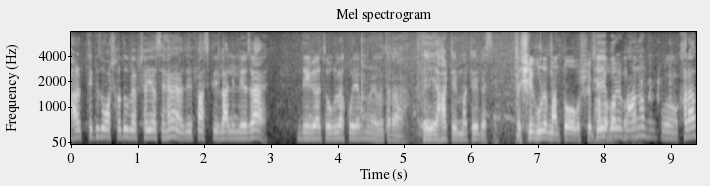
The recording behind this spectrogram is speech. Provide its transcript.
হাট থেকে যে অসাধু ব্যবসায়ী আছে হ্যাঁ যে পাঁচ কেজি লালি নিয়ে যায় দেখা চোখলা করে মনে হয় তারা এই হাটে মাঠে বেচে। সেগুলো মান তো অবশ্যই না। মানব খারাপ।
